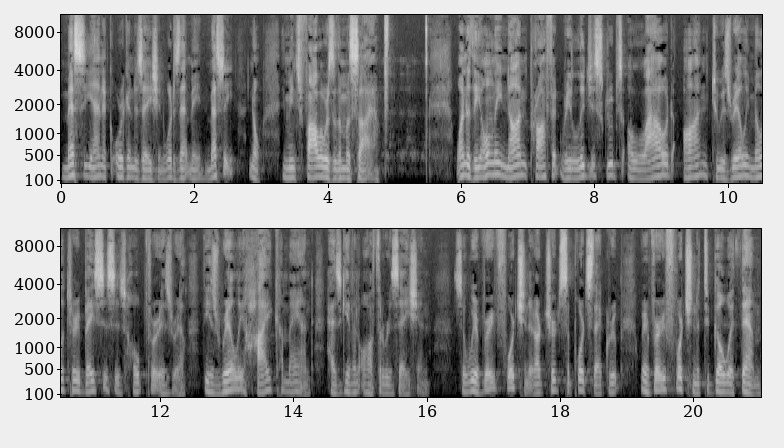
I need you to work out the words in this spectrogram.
messianic organization. What does that mean? Messy? No, it means followers of the Messiah. One of the only nonprofit religious groups allowed on to Israeli military bases is Hope for Israel. The Israeli High Command has given authorization. So we're very fortunate. Our church supports that group. We're very fortunate to go with them.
